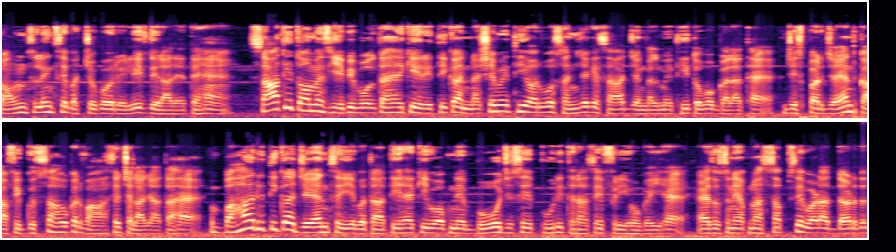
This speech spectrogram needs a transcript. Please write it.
काउंसलिंग से बच्चों को रिलीफ दिला देते हैं। साथ ही थॉमस ये भी बोलता है कि रितिका नशे में थी और वो संजय के साथ जंगल में थी तो वो गलत है, जिस पर जयंत काफ़ी गुस्सा होकर वहाँ से चला जाता है। बाहर रितिका जयंत से ये बताती है कि वो अपने बोझ से पूरी तरह से फ्री हो गई है ऐसे उसने अपना सबसे बड़ा दर्द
